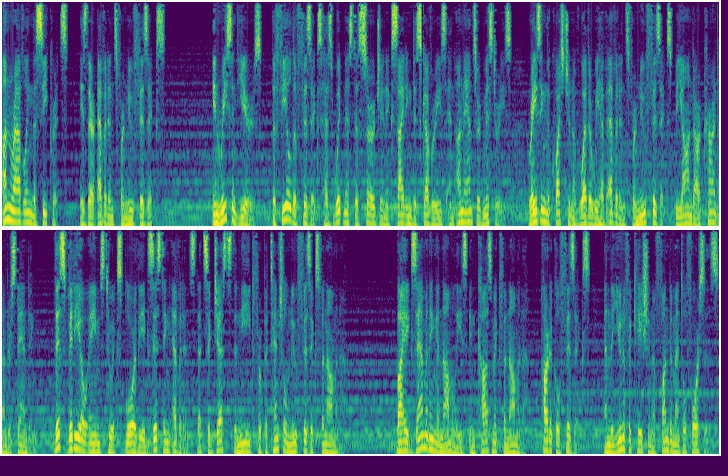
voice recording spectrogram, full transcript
Unraveling the secrets, is there evidence for new physics? In recent years, the field of physics has witnessed a surge in exciting discoveries and unanswered mysteries, raising the question of whether we have evidence for new physics beyond our current understanding. This video aims to explore the existing evidence that suggests the need for potential new physics phenomena. By examining anomalies in cosmic phenomena, particle physics, and the unification of fundamental forces,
